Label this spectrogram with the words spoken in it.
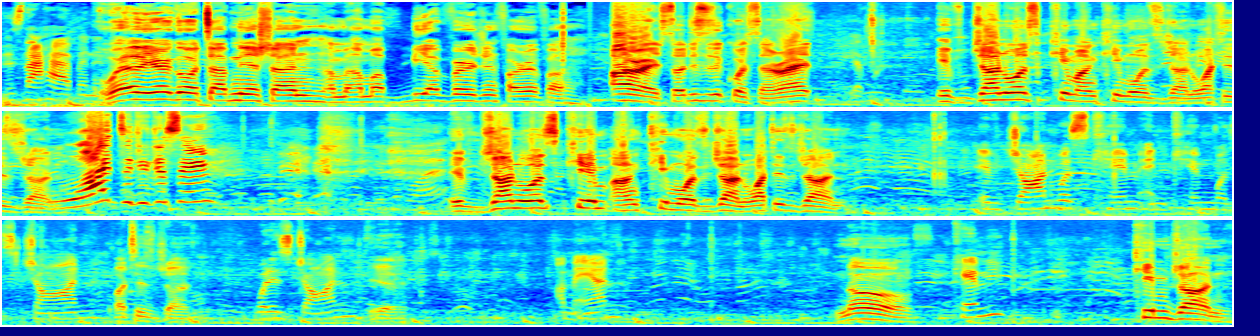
It's not happening. Well, here you go, Tab Nation. I'm, I'm a be a virgin forever. All right, so this is the question, right? Yep. If John was Kim and Kim was John, what is John? What did you just say? If John was Kim and Kim was John, what is John? If John was Kim and Kim was John. What is John? What is John? Yeah. A man? No. Kim? Kim John.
